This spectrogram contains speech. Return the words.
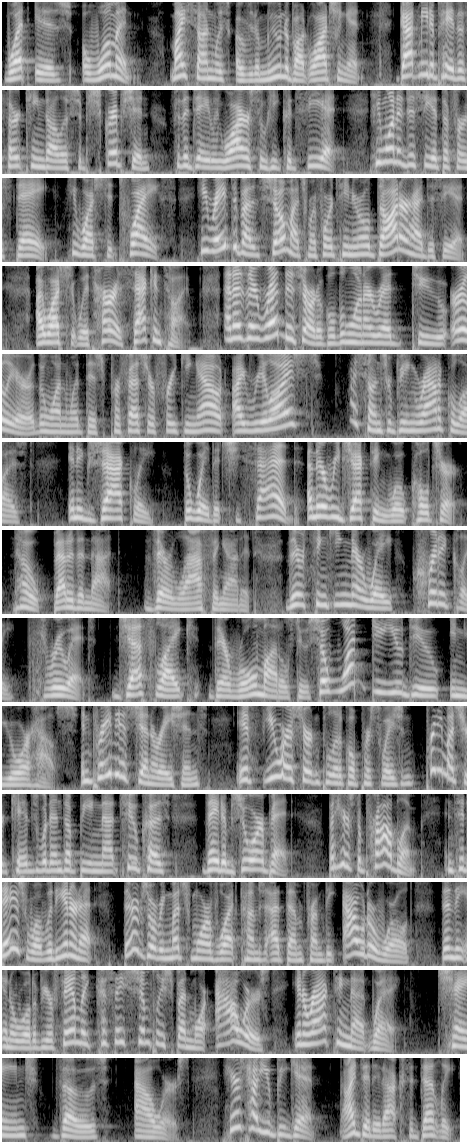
What is a Woman? My son was over the moon about watching it. Got me to pay the $13 subscription for the Daily Wire so he could see it. He wanted to see it the first day. He watched it twice. He raved about it so much, my 14 year old daughter had to see it. I watched it with her a second time. And as I read this article, the one I read to you earlier, the one with this professor freaking out, I realized my sons are being radicalized in exactly the way that she said. And they're rejecting woke culture. No, better than that. They're laughing at it. They're thinking their way critically through it, just like their role models do. So, what do you do in your house? In previous generations, if you were a certain political persuasion, pretty much your kids would end up being that too, because they'd absorb it. But here's the problem in today's world with the internet, they're absorbing much more of what comes at them from the outer world than the inner world of your family because they simply spend more hours interacting that way. Change those hours. Here's how you begin. I did it accidentally.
